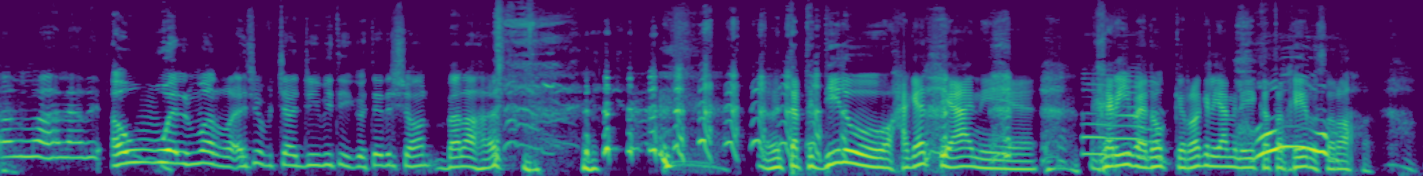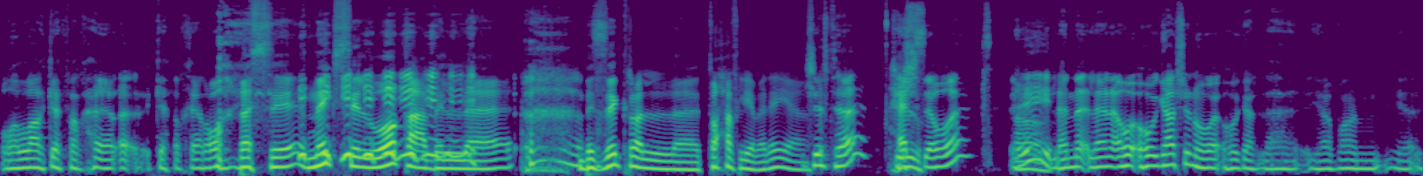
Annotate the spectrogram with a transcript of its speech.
الله العظيم. أول مرة أشوف ChatGPT قلت تدري شلون؟ بلاها أنت بتديله حاجات يعني غريبة يا دوك. الراجل يعمل إيه؟ كتر خيره صراحة. والله كثر خير كثر خيره بس mix الواقع بال بالذكرى التحف اليابانية. شفتها؟ حلو. إيش سوى؟ آه. اي لأن لأن هو هو قال شنو؟ هو هو قال لا يابان يا-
